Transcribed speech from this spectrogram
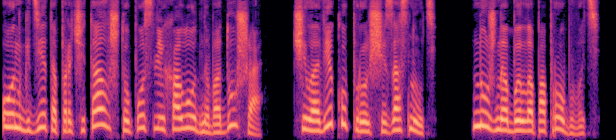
Он где-то прочитал, что после холодного душа человеку проще заснуть. Нужно было попробовать.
